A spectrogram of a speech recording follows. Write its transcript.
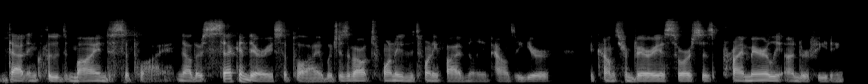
that includes mined supply. Now there's secondary supply, which is about 20 to 25 million pounds a year. It comes from various sources, primarily underfeeding.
